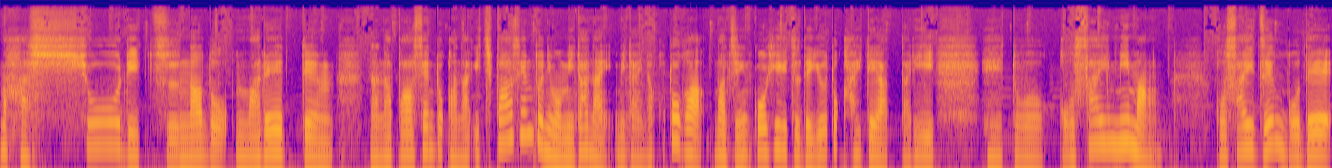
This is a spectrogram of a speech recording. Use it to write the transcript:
まあ、発症率など、まあ、0.7%かな、1%にも満たないみたいなことが、まあ、人口比率で言うと書いてあったり、え、ー、と、5歳未満、5歳前後で、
